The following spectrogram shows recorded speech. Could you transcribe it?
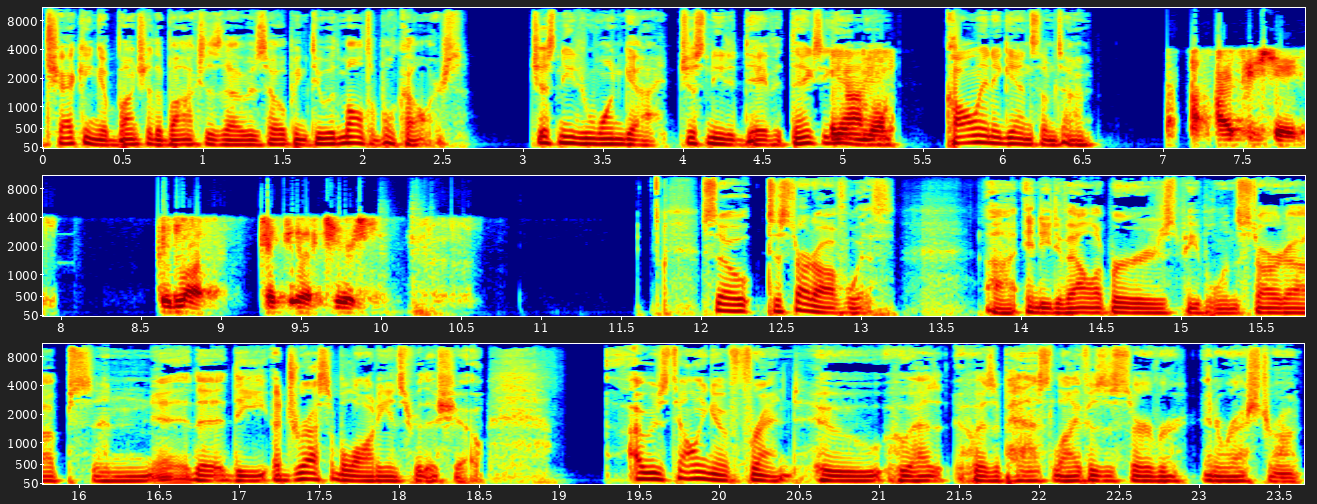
checking a bunch of the boxes I was hoping to with multiple callers. Just needed one guy. Just needed David. Thanks again. Yeah, Call in again sometime. I appreciate it. Good luck. Take care. Cheers. So to start off with, uh, indie developers, people in startups, and uh, the the addressable audience for this show. I was telling a friend who who has who has a past life as a server in a restaurant,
